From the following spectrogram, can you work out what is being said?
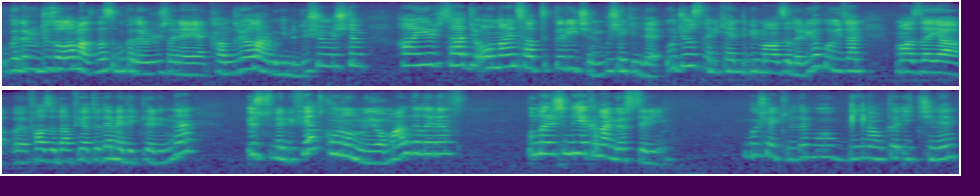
bu kadar ucuz olamaz. Nasıl bu kadar ucuz hani kandırıyorlar mı gibi düşünmüştüm. Hayır sadece online sattıkları için bu şekilde ucuz. Hani kendi bir mağazaları yok. O yüzden mağazaya e, fazladan fiyat ödemediklerinden üstüne bir fiyat konulmuyor mangaların. Bunları şimdi yakından göstereyim. Bu şekilde bu B.İçi'nin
